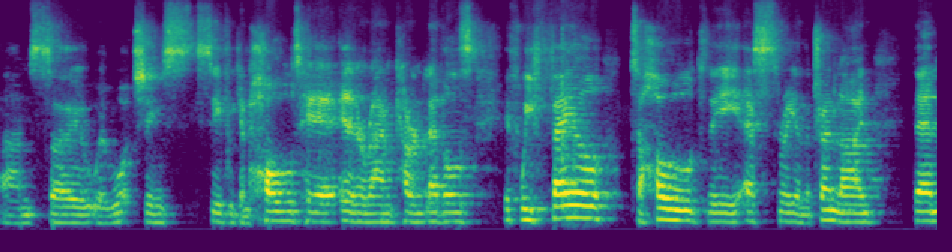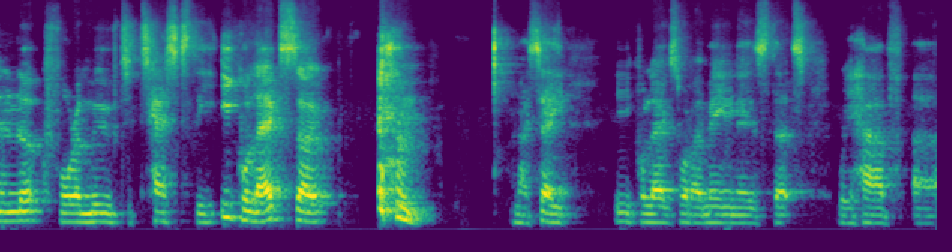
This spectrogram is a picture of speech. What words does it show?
Um, so we're watching, see if we can hold here in and around current levels. If we fail to hold the S3 and the trend line, then look for a move to test the equal legs. So when I say equal legs, what I mean is that we have uh,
